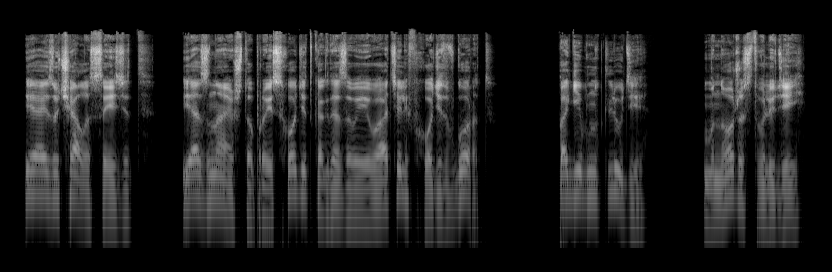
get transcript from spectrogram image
Я изучала Сейзит. Я знаю, что происходит, когда завоеватель входит в город. Погибнут люди. Множество людей.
